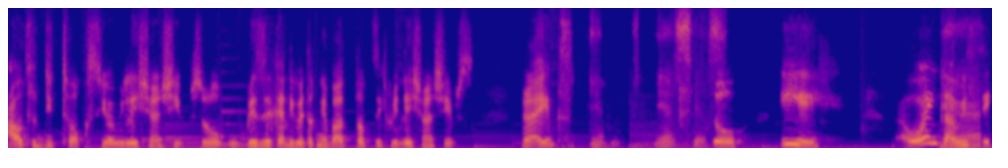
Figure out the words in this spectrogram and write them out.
how to detox your relationship. So basically we're talking about toxic relationships, right? Yeah. Yes, yes. So yeah, when can yeah. we say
